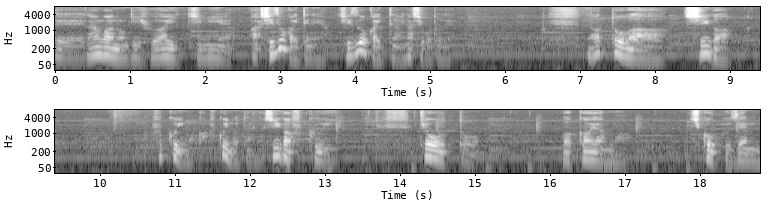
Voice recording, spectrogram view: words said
えー、長野岐阜愛知三重。あ静岡行ってねえや。静岡行ってないな仕事で。であとは滋賀。福井もか。福井も行ってないな。滋賀福井。京都。和歌山。四国全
